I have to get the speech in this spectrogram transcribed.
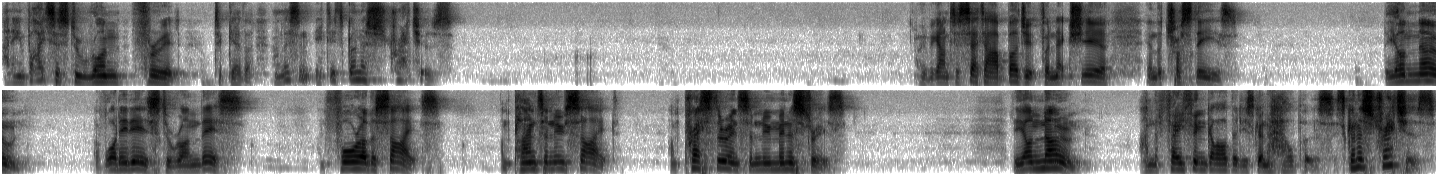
And he invites us to run through it together. And listen, it is going to stretch us. We began to set our budget for next year in the trustees. The unknown of what it is to run this and four other sites and plant a new site and press through in some new ministries. The unknown and the faith in God that He's going to help us. It's going to stretch us.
